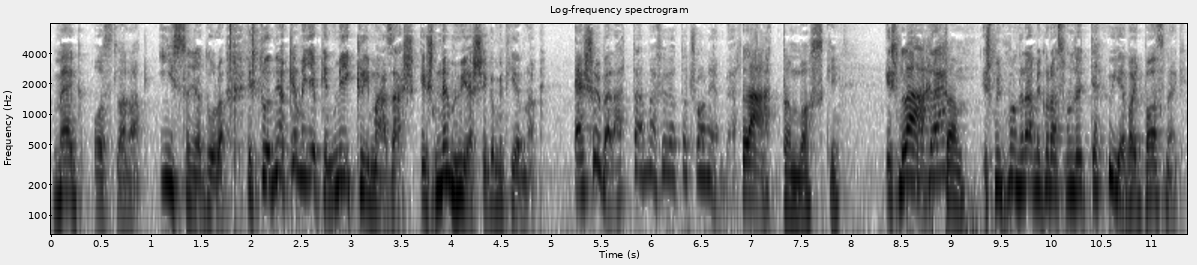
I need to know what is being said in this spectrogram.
Megoszlanak. Iszonyat durva. És tudod, mi a kemény egyébként? Még klímázás. És nem hülyeség, amit írnak. Esőben láttál már füvet locsolni embert? Láttam, baszki. És mit mond rá? Láttam. És mit mond rá, amikor azt mondod, hogy te hülye vagy, bazd meg?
